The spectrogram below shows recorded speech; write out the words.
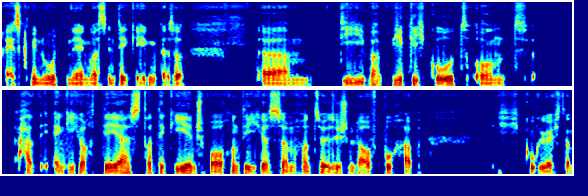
30 Minuten, irgendwas in die Gegend. Also ähm, die war wirklich gut und hat eigentlich auch der Strategie entsprochen, die ich aus einem französischen Laufbuch habe. Ich google euch dann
